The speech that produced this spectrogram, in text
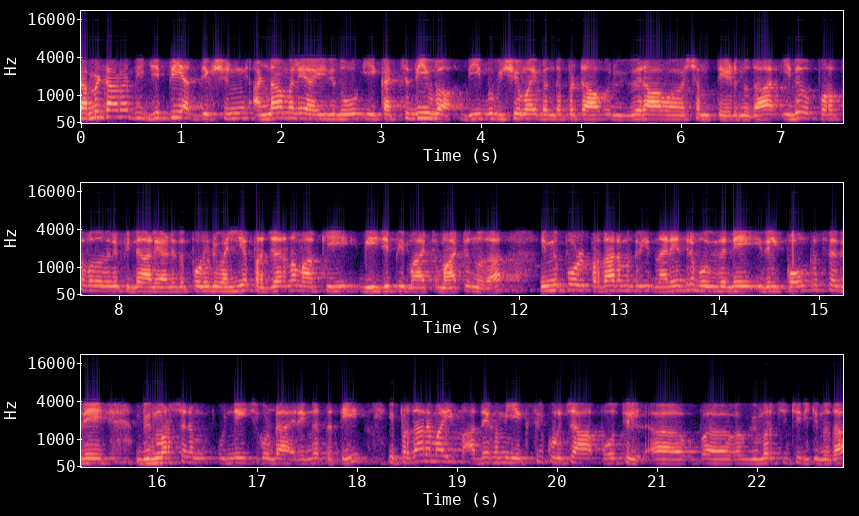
തമിഴ്നാട് ബി ജെ പി അധ്യക്ഷൻ അണ്ണാമലയായിരുന്നു ഈ കച്ചദ്വീപ് ദ്വീപ് വിഷയവുമായി ബന്ധപ്പെട്ട ഒരു വിവരാവകാശം തേടുന്നത്. ഇത് പുറത്തു വന്നതിന് പിന്നാലെയാണ് ഇതിപ്പോൾ ഒരു വലിയ പ്രചരണമാക്കി ബി ജെ പി മാറ്റുന്നത്. ഇന്നിപ്പോൾ പ്രധാനമന്ത്രി നരേന്ദ്രമോദി തന്നെ ഇതിൽ കോൺഗ്രസിനെതിരെ വിമർശനം ഉന്നയിച്ചുകൊണ്ട് രംഗത്തെത്തി. ഈ പ്രധാനമായും അദ്ദേഹം ഈ എക്സിൽ കുറിച്ച പോസ്റ്റിൽ വിമർശിച്ചിരിക്കുന്നത്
